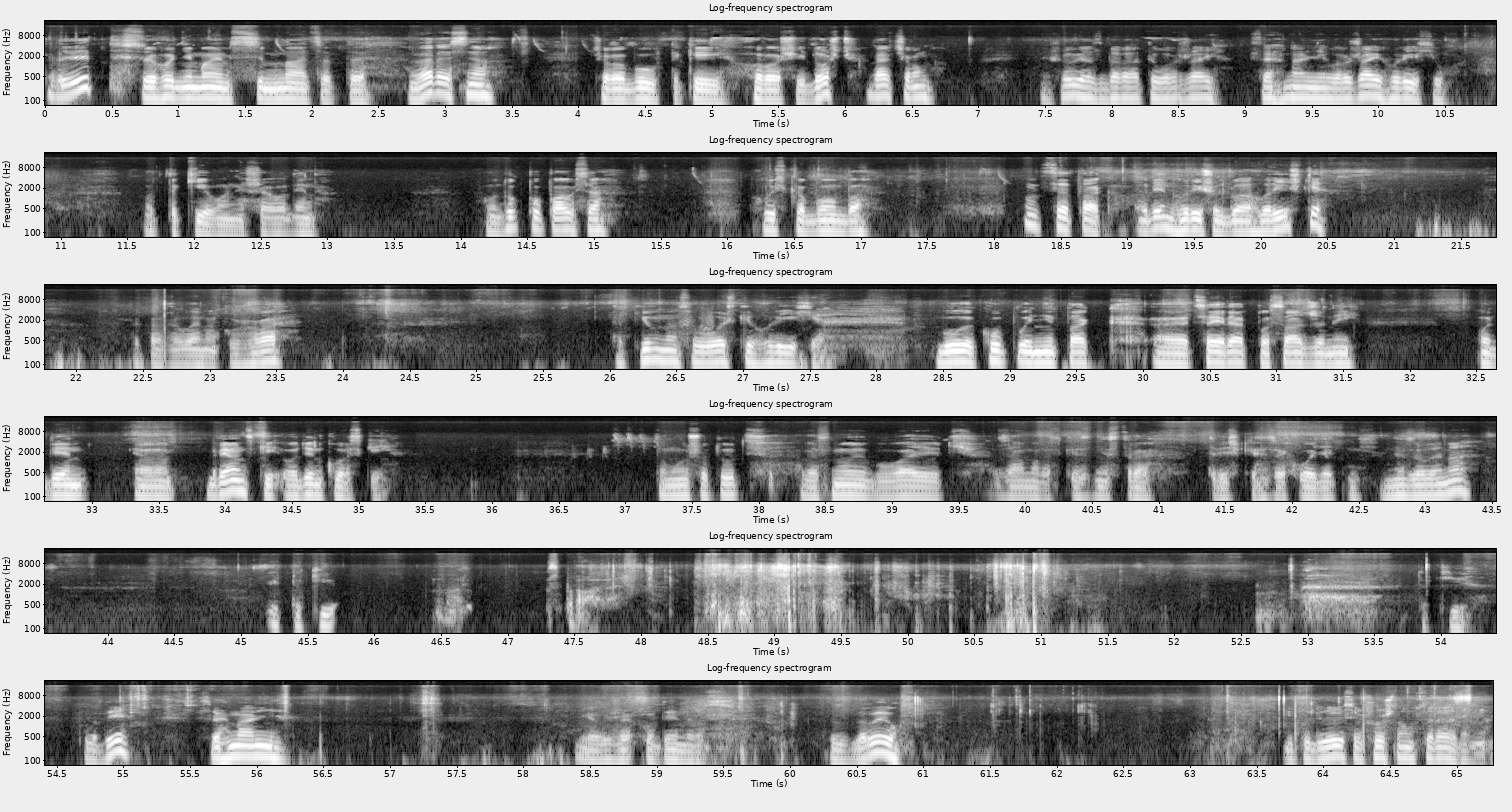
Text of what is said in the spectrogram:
Привіт! Сьогодні маємо 17 вересня. Вчора був такий хороший дощ вечором. Пішов я збирати врожай, сигнальний врожай горіхів. От такі вони ще один. Фундук попався. Хуська бомба. Ну це так, один горішок, два горішки. Така зелена кожура. Такі в нас волоські горіхи були куплені так, е, цей ряд посаджений один е, брянський, один курський. Тому що тут весною бувають заморозки з Дністра, трішки заходять не зелена. І такі справи. Такі плоди сигнальні. Я вже один раз роздавив. І подивився, що ж там всередині.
